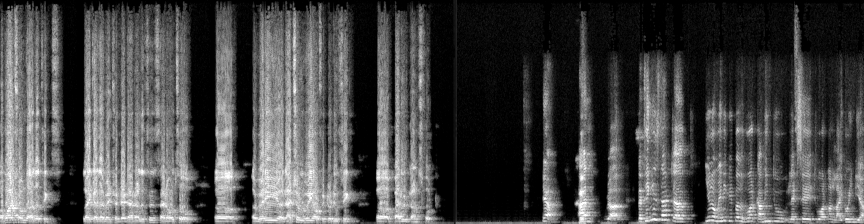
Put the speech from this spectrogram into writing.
apart from the other things, like as I mentioned, data analysis and also uh, a very uh, natural way of introducing uh, parallel transport. Yeah, and uh, the thing is that uh, you know many people who are coming to let's say to work on LIGO India,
